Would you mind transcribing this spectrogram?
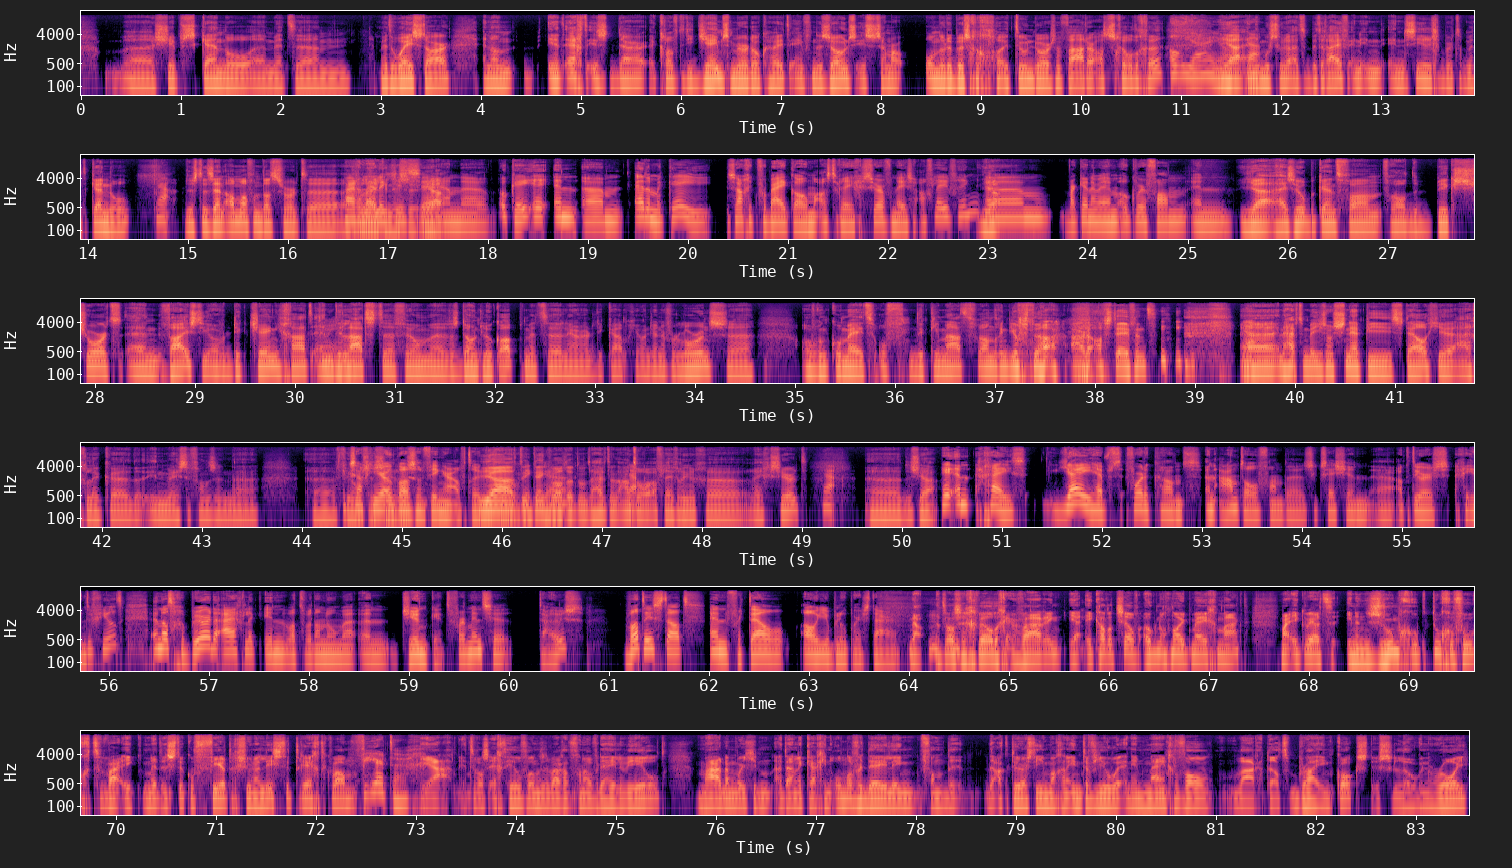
ship scandal met, ehm met Waystar. En dan in het echt is daar, ik geloof dat die James Murdoch heet, een van de zoons, is zeg maar onder de bus gegooid toen door zijn vader als schuldige. Oh ja, ja. Ja, en die moest toen uit het bedrijf. En in, in de serie gebeurt dat met Kendall. Ja. Dus er zijn allemaal van dat soort eh Parallelletjes. Ja. En, eh, Oké, eh, en ehm, Adam McKay zag ik voorbij komen als de regisseur van deze aflevering. Ja. Ehm, waar kennen we hem ook weer van? En Ja, hij is heel bekend van vooral The Big Short en Vice, die over Dick Cheney gaat. En Oh ja. de laatste film eh, was Don't Look Up met Leonardo DiCaprio en Jennifer Lawrence. Over een komeet of de klimaatverandering die op de aarde afstevend. Ja. Eh, en hij heeft een beetje zo'n snappy stijltje eigenlijk eh, in de meeste van zijn eh, films ik zag hier ook wel zijn vingerafdruk. Ja, ik denk wel dat, want hij heeft een aantal afleveringen geregisseerd. Ja. Dus ja. Hey, en Gijs, jij hebt voor de krant een aantal van de Succession acteurs geïnterviewd. En dat gebeurde eigenlijk in wat we dan noemen een junket. Voor mensen thuis. Wat is dat? En vertel al je bloopers daar. Nou, het was een geweldige ervaring. Ja, ik had het zelf ook nog nooit meegemaakt. Maar ik werd in een Zoom-groep toegevoegd waar ik met een stuk of veertig journalisten terecht kwam. 40. Ja, het was echt heel veel. Ze waren van over de hele wereld. Maar dan word je uiteindelijk krijg je een onderverdeling van de, de acteurs die je mag gaan interviewen. En in mijn geval waren dat Brian Cox, dus Logan Roy,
